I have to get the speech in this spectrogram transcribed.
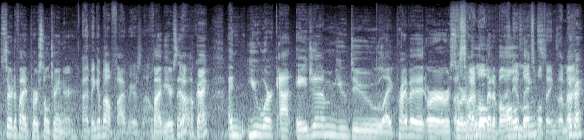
certified personal trainer I think about five years now. five years now okay and you work at a gym you do like private or sort Uh, of so a I'm little bit of all I do things? multiple things. I'm okay at,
